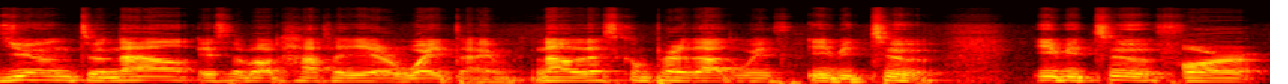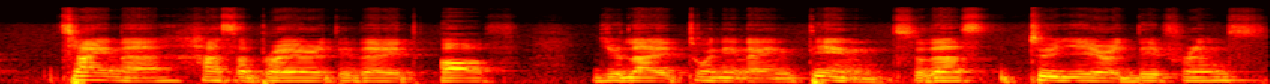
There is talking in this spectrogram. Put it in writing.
June to now is about half a year wait time. Now let's compare that with EB2. EB2 for China has a priority date of July 2019, so that's two year difference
